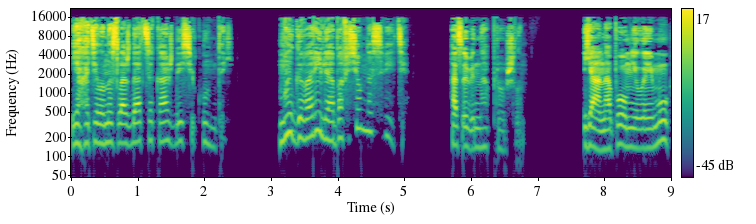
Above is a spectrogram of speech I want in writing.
Я хотела наслаждаться каждой секундой. Мы говорили обо всем на свете, особенно о прошлом. Я напомнила ему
